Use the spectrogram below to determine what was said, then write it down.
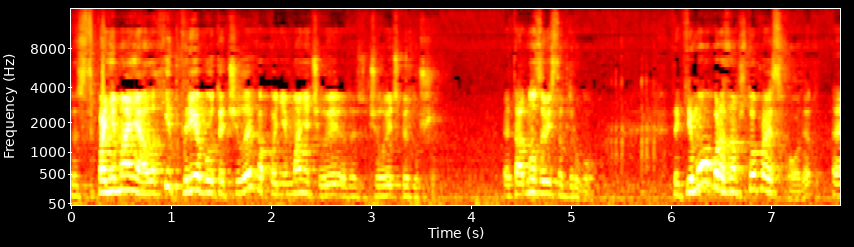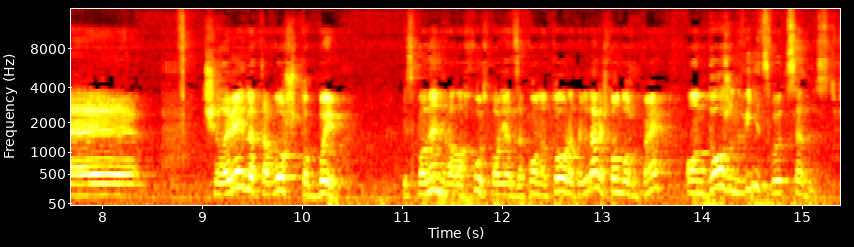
то есть понимание Аллахи требует от человека понимания человеческой души. Это одно зависит от другого. Таким образом, что происходит? Э, человек для того, чтобы исполнять Аллаху, исполнять законы Торы и так далее, что он должен понять? Он должен видеть свою ценность.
